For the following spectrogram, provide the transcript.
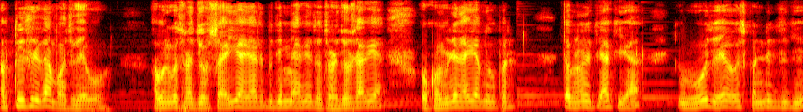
अब तीसरे गाँव पहुँच गए वो? अब उनको थोड़ा जोश गया हज़ार रुपये जिम में आ गए तो थोड़ा जोश आ गया, वो कॉन्फिडेंस आ गया अपने ऊपर। तब उन्होंने क्या किया कि वो जो है, उस पंडित जी के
